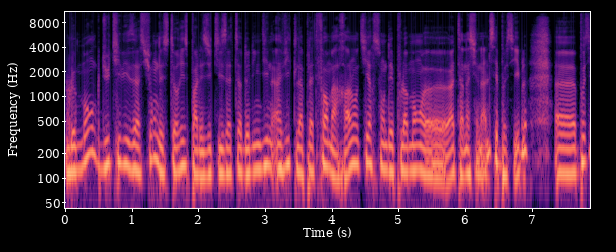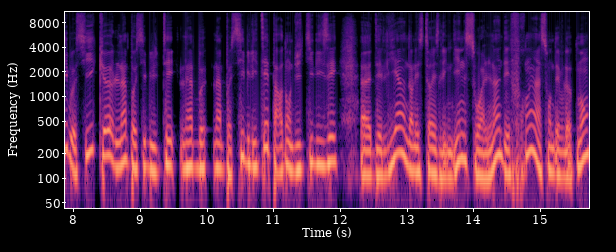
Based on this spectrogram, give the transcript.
le manque d'utilisation des stories par les utilisateurs de LinkedIn invite la plateforme à ralentir son déploiement euh, international? C'est possible. Euh, possible aussi que l'impossibilité, l'imbo- l'impossibilité pardon, d'utiliser des liens dans les stories LinkedIn soit l'un des freins à son développement.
